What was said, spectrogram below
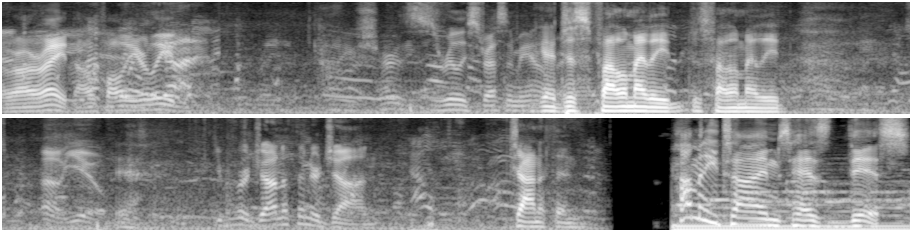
All right, I'll follow your lead. God, are you sure? This is really stressing me out. Okay, just follow my lead. Just follow my lead. Oh, you. Yeah. You prefer Jonathan or John? Jonathan. How many times has this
